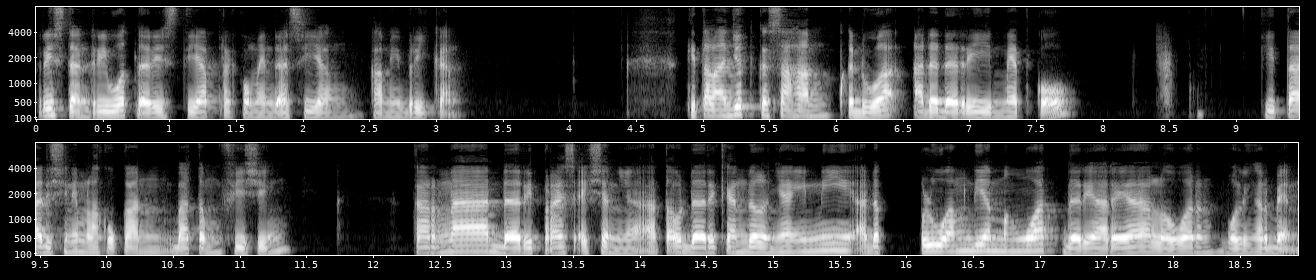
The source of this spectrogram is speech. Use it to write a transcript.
risk dan reward dari setiap rekomendasi yang kami berikan. Kita lanjut ke saham kedua, ada dari Medco. Kita di sini melakukan bottom fishing karena dari price actionnya atau dari candlenya ini ada peluang dia menguat dari area lower Bollinger Band.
